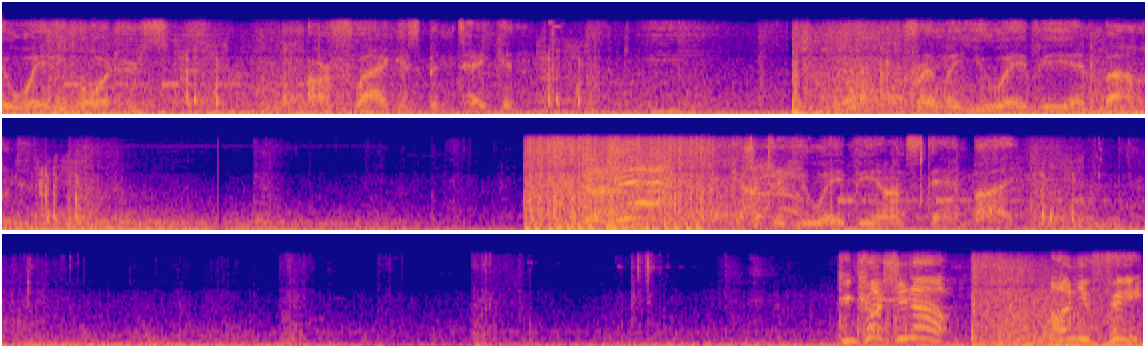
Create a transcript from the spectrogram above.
awaiting orders. Our flag has been taken. Friendly UAV inbound. Counter UAV on standby. Concussion out! On your feet!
